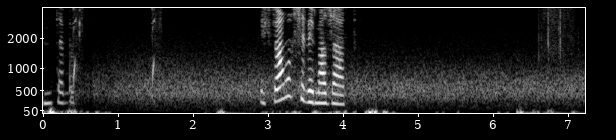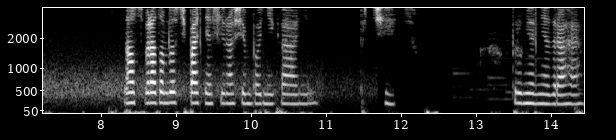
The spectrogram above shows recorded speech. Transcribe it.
Hm. Jak to mám asi vymazat? No, jsme na tom dost špatně s tím naším podnikáním. Prčit. Průměrně drahé.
